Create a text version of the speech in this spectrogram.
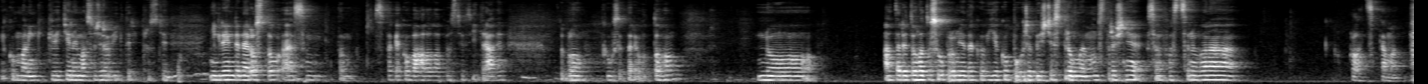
jako malinký květiny, masožraví, které prostě nikde jinde nerostou a já jsem tam se tak jako válela prostě v té trávě. To bylo kousek tady od toho. No a tady tohle to jsou pro mě takový jako pohřebiště stromů. Já mám strašně, jsem fascinovaná klackama.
